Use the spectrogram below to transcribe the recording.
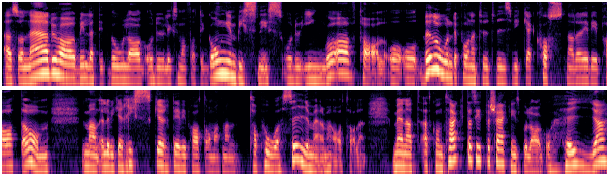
Alltså när du har bildat ditt bolag och du liksom har fått igång en business och du ingår avtal och, och beroende på naturligtvis vilka kostnader det vi pratar om, man, eller vilka risker det vi pratar om att man tar på sig med de här avtalen. Men att, att kontakta sitt försäkringsbolag och höja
